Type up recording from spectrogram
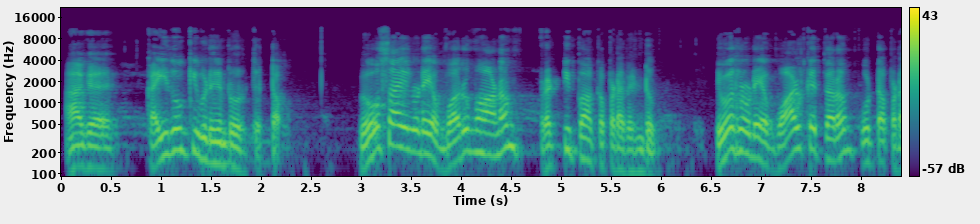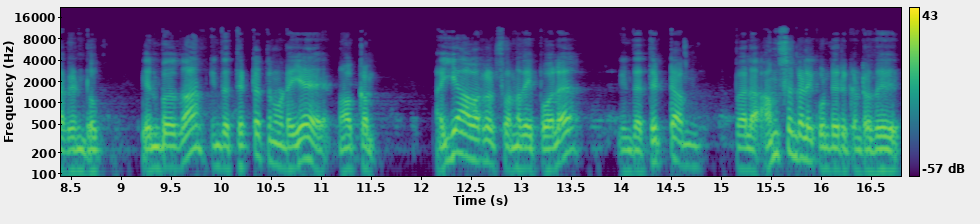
ஆக கைதூக்கி விடுகின்ற ஒரு திட்டம். விவசாயிகளுடைய வருமானம் இரட்டிப்பாக்கப்பட வேண்டும். இவர்களுடைய வாழ்க்கை தரம் கூட்டப்பட வேண்டும் என்பதுதான் இந்த திட்டத்தினுடைய நோக்கம். ஐயா அவர்கள் சொன்னதைப் போல இந்த திட்டம் பல அம்சங்களை கொண்டிருக்கின்றது.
